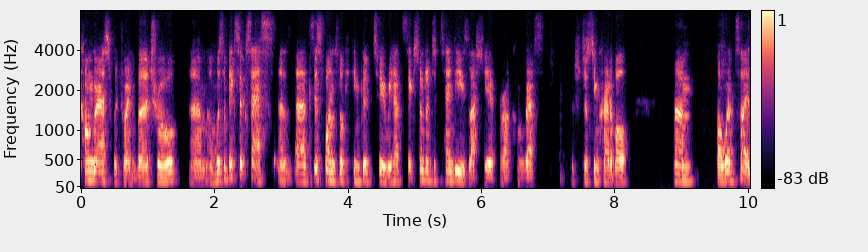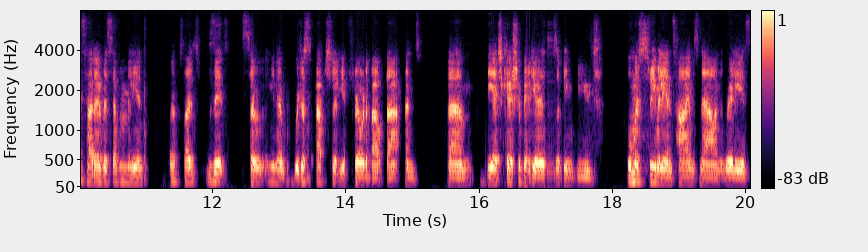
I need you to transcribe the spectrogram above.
Congress, which went virtual um, and was a big success. Uh, this one's looking good too. We had 600 attendees last year for our Congress, which is just incredible. Um, our websites had over 7 million websites visits. So, you know, we're just absolutely thrilled about that. And um, the education videos have been viewed almost 3 million times now. And it really is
